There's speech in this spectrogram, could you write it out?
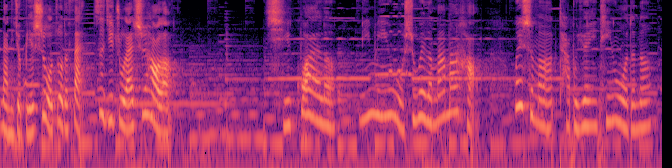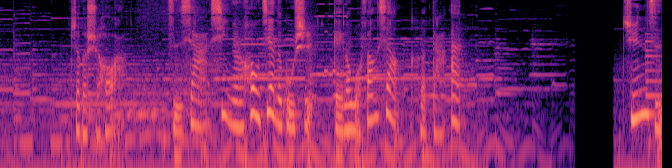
那你就别吃我做的饭，自己煮来吃好了。奇怪了，明明我是为了妈妈好，为什么她不愿意听我的呢？这个时候啊，子夏信而后见的故事给了我方向和答案。君子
